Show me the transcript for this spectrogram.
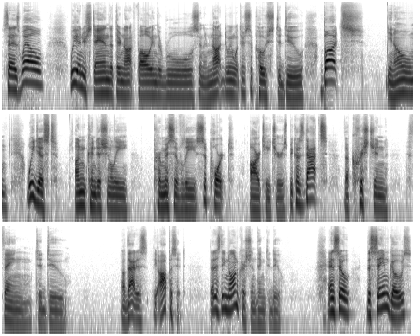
says, well, we understand that they're not following the rules and they're not doing what they're supposed to do, but, you know, we just unconditionally, permissively support our teachers because that's the Christian thing to do. Now, that is the opposite. That is the non Christian thing to do. And so the same goes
